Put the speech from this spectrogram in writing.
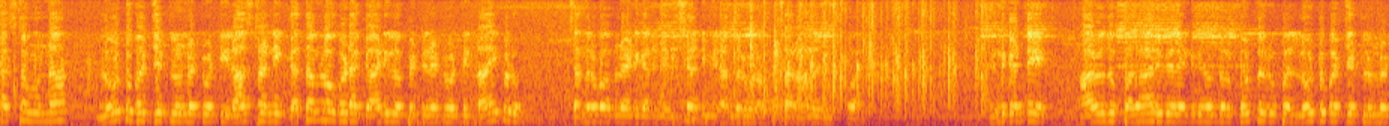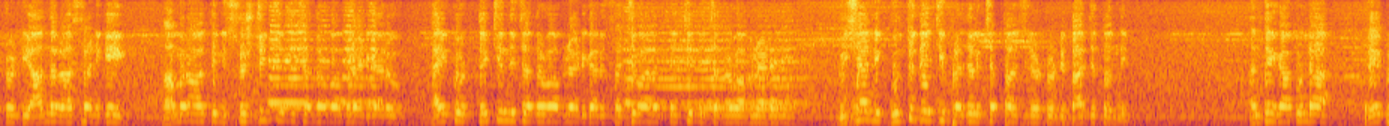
కష్టం ఉన్నా లోటు బడ్జెట్లు ఉన్నటువంటి రాష్ట్రాన్ని గతంలో కూడా గాడిలో పెట్టినటువంటి నాయకుడు చంద్రబాబు నాయుడు గారు అనే విషయాన్ని మీరు అందరూ కూడా ఒకసారి ఆలోచించుకోవాలి. ఎందుకంటే ఆ రోజు పదహారు వేల ఎనిమిది వందల కోట్ల రూపాయల లోటు బడ్జెట్లు ఉన్నటువంటి ఆంధ్ర రాష్ట్రానికి అమరావతిని సృష్టించింది చంద్రబాబు నాయుడు గారు హైకోర్టు తెచ్చింది చంద్రబాబు నాయుడు గారు సచివాలయం తెచ్చింది చంద్రబాబు నాయుడు అని విషయాన్ని గుర్తు తెచ్చి ప్రజలకు చెప్పాల్సినటువంటి బాధ్యత ఉంది. అంతేకాకుండా రేపు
